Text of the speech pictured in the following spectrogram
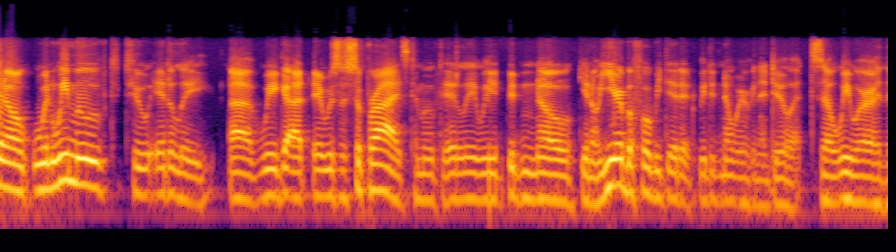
You know, when we moved to Italy, uh, we got it was a surprise to move to Italy. We didn't know, you know, a year before we did it, we didn't know we were going to do it. So we were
